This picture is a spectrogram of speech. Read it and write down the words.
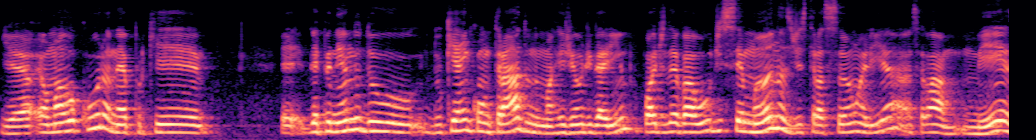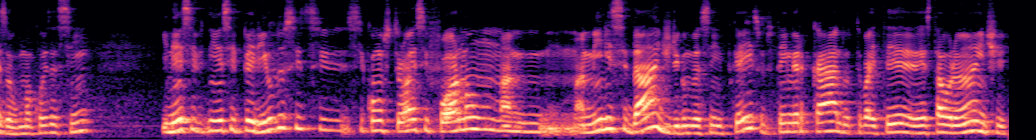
E é, é uma loucura, né? Porque dependendo do, do que é encontrado numa região de garimpo, pode levar ou de semanas de extração ali a, sei lá, um mês, alguma coisa assim. E nesse, nesse período se, se, se constrói, se forma uma, uma mini cidade, digamos assim. Porque é isso, tu tem mercado, tu vai ter restaurante,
